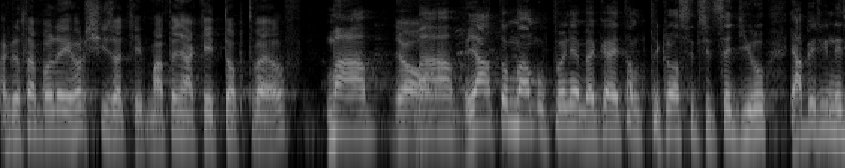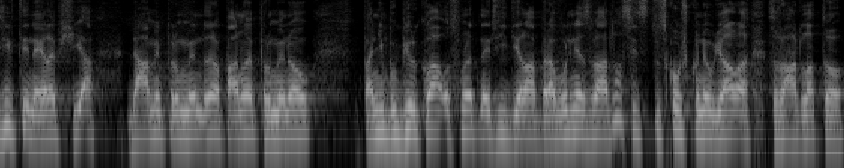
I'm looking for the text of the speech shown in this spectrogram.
A kdo tam byl nejhorší zatím? Máte nějaký top 12? Mám, Jo. mám. Já to mám úplně mega, je tam teď asi 30 dílů. Já bych řekl nejdřív ty nejlepší a dámy, promin, teda pánové prominou. Paní Bubílková 8 let nejdřív dělá, bravurně zvládla, sice tu zkoušku neudělala, zvládla to.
